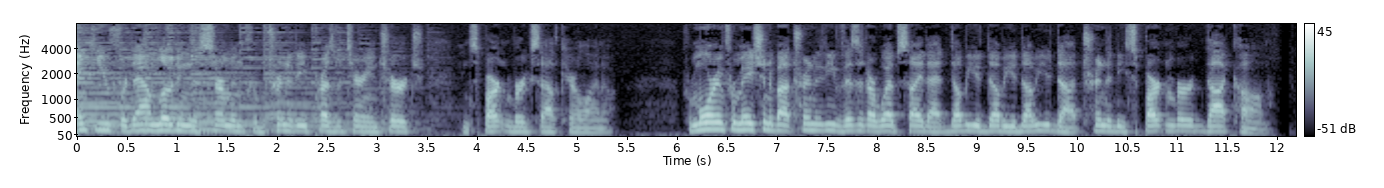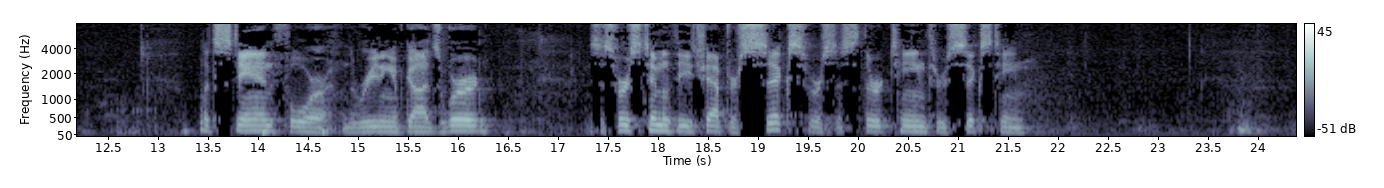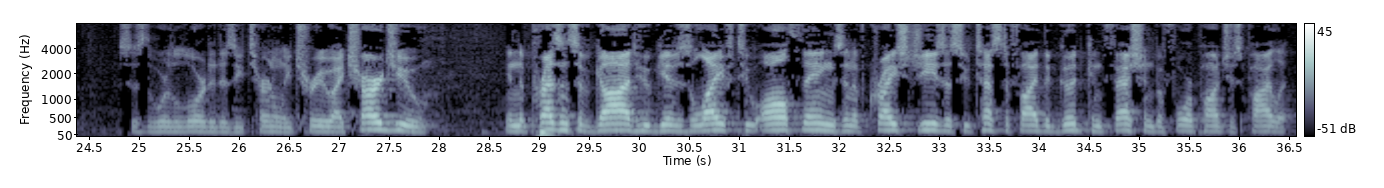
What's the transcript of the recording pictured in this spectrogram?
Thank you for downloading this sermon from Trinity Presbyterian Church in Spartanburg, South Carolina. For more information about Trinity, visit our website at www.trinityspartanburg.com. Let's stand for the reading of God's Word. This is 1 Timothy chapter 6 verses 13 through 16. This is the word of the Lord. It is eternally true. I charge you in the presence of God who gives life to all things and of Christ Jesus who testified the good confession before Pontius Pilate.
